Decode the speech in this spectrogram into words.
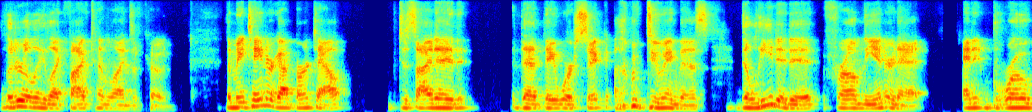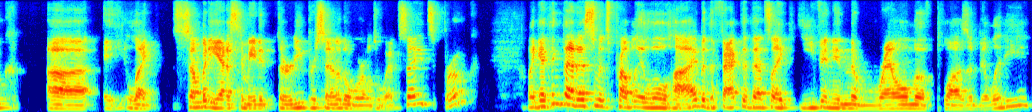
Literally like five ten lines of code. The maintainer got burnt out, decided that they were sick of doing this, deleted it from the internet, and it broke uh like somebody estimated 30% of the world's websites broke like, I think that estimate's probably a little high, but the fact that that's like even in the realm of plausibility,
